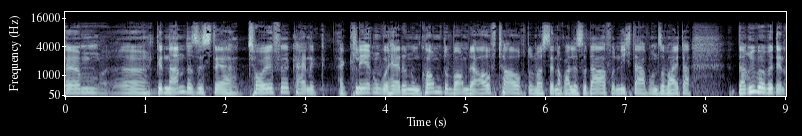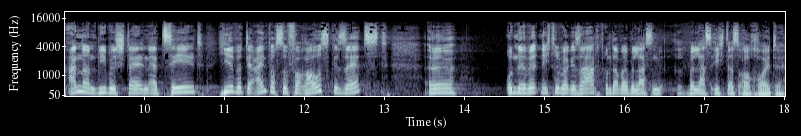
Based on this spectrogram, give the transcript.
ähm, äh, genannt, das ist der Teufel. Keine Erklärung, woher der nun kommt und warum der auftaucht und was der noch alles so darf und nicht darf und so weiter. Darüber wird in anderen Bibelstellen erzählt. Hier wird der einfach so vorausgesetzt äh, und mir wird nicht drüber gesagt und dabei belassen, belasse ich das auch heute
